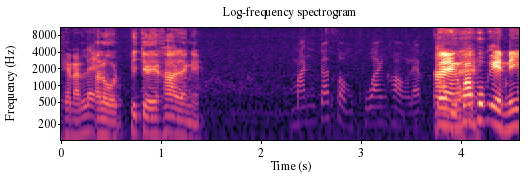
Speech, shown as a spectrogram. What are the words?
แค่นั้นแหละฮัลโหลพี่เจอไอ้ข้าวยังไงมันก็สมควรของแรปแสดงว่าพวกเอ็นนี้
